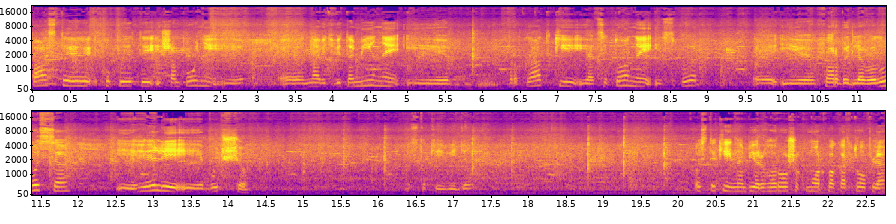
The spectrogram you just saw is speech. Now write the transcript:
пасти купити, і шампуні, і навіть вітаміни, і прокладки, і ацетони, і спирт, е, і фарби для волосся, і гелі, і будь-що. Ось такий відділ. Ось такий набір горошок, морква, картопля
